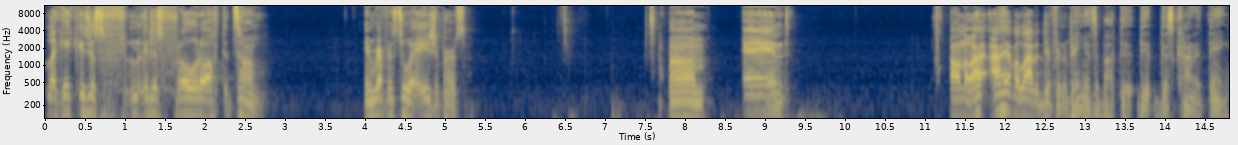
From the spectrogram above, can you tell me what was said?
like it, it just it just flowed off the tongue in reference to an Asian person. Um, and I don't know. I, I have a lot of different opinions about this, this kind of thing.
